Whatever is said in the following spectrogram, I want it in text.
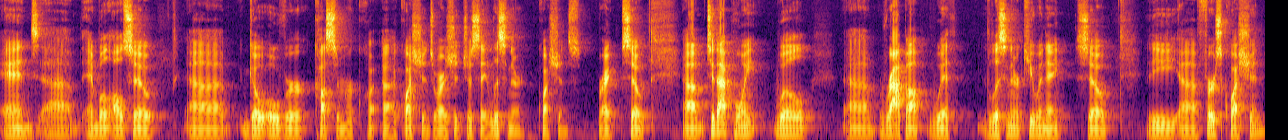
And uh, and we'll also uh, go over customer qu- uh, questions, or I should just say listener questions, right? So uh, to that point, we'll um, wrap up with listener Q and A. So the uh, first question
